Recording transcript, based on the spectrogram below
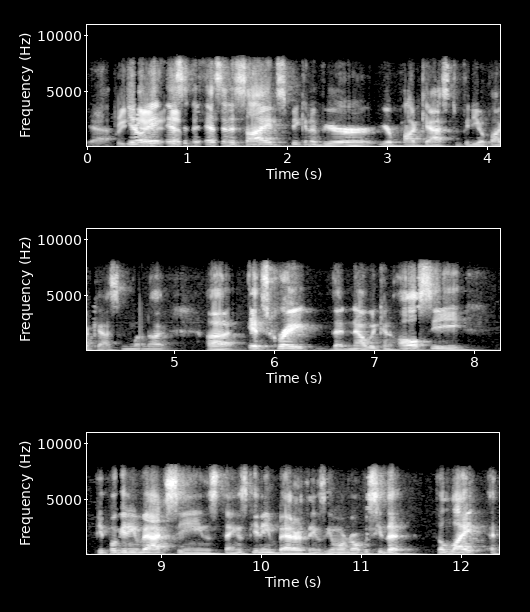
Yeah. You know, it. as an, as an aside, speaking of your your podcast, video podcast, and whatnot, uh, it's great that now we can all see people getting vaccines, things getting better, things getting more normal. We see the the light at,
